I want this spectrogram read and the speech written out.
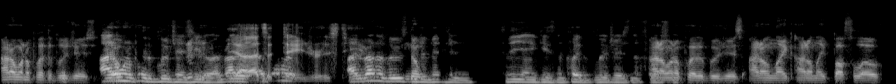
I don't want to play the Blue Jays. I don't Nope. want to play the Blue Jays either. I'd rather, yeah, that's I'd a rather, dangerous team. I'd rather lose Nope. the division to the Yankees than play the Blue Jays in the first. I don't want to play the Blue Jays. I don't like. I don't like Buffalo.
